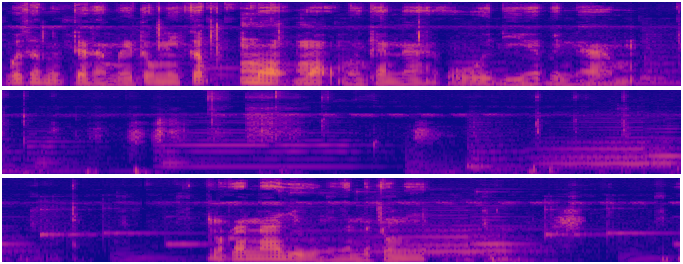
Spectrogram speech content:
ว่าทำไมจะทำอะไรตรงนี้ก็เหมาะเหมาะเหมือนกันนะโอ้ยดีนะเป็นน้ำ มันก็น่าอยู่เหมือนกันนะตรงนี้โอ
